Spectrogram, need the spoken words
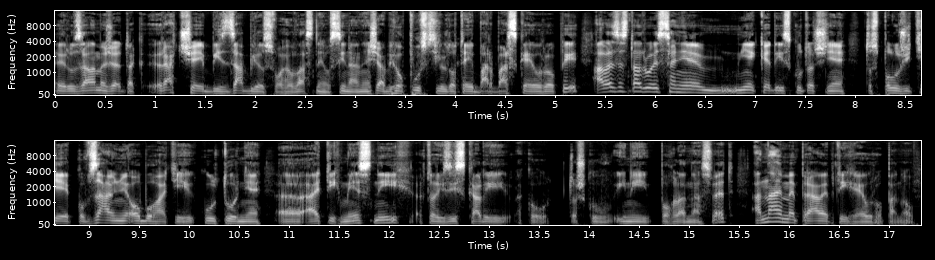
Jeruzaleme, že tak radšej by zabil svojho vlastného syna, než aby ho pustil do tej barbarskej Európy. Ale zase na druhej strane niekedy skutočne to spolužitie ako vzájomne obohatí kultúrne e, aj tých miestných, ktorí získali ako trošku iný pohľad na svet a najmä práve tých Európanov.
